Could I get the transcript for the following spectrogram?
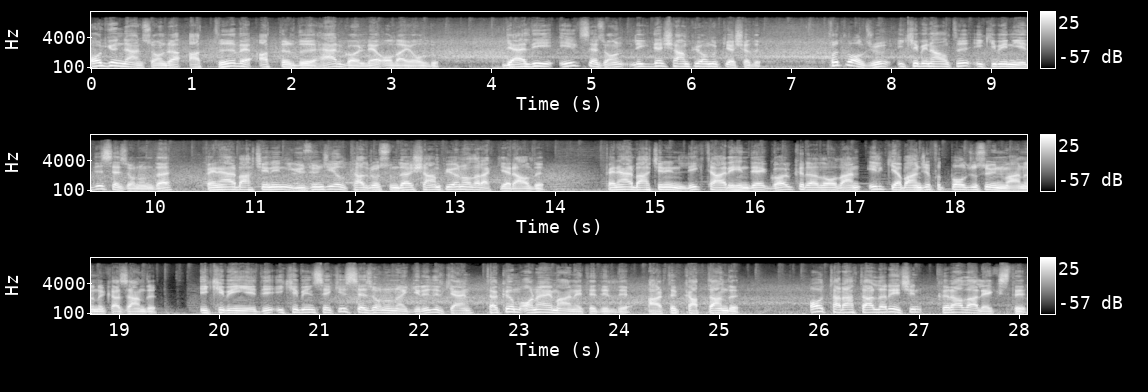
O günden sonra attığı ve attırdığı her golle olay oldu. Geldiği ilk sezon ligde şampiyonluk yaşadı. Futbolcu 2006-2007 sezonunda Fenerbahçe'nin 100. yıl kadrosunda şampiyon olarak yer aldı. Fenerbahçe'nin lig tarihinde gol kralı olan ilk yabancı futbolcusu ünvanını kazandı. 2007-2008 sezonuna girilirken takım ona emanet edildi. Artık kaptandı. O taraftarları için Kral Alex'ti.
